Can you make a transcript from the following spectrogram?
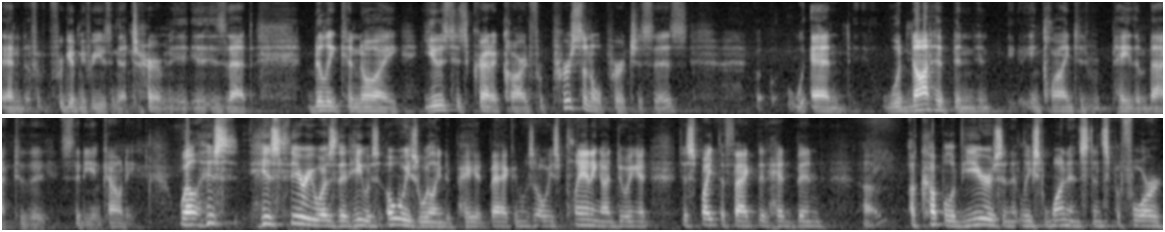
and forgive me for using that term, is that Billy Kenoi used his credit card for personal purchases uh, and would not have been in- inclined to pay them back to the city and county. Well, his, his theory was that he was always willing to pay it back and was always planning on doing it, despite the fact that it had been uh, a couple of years in at least one instance before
